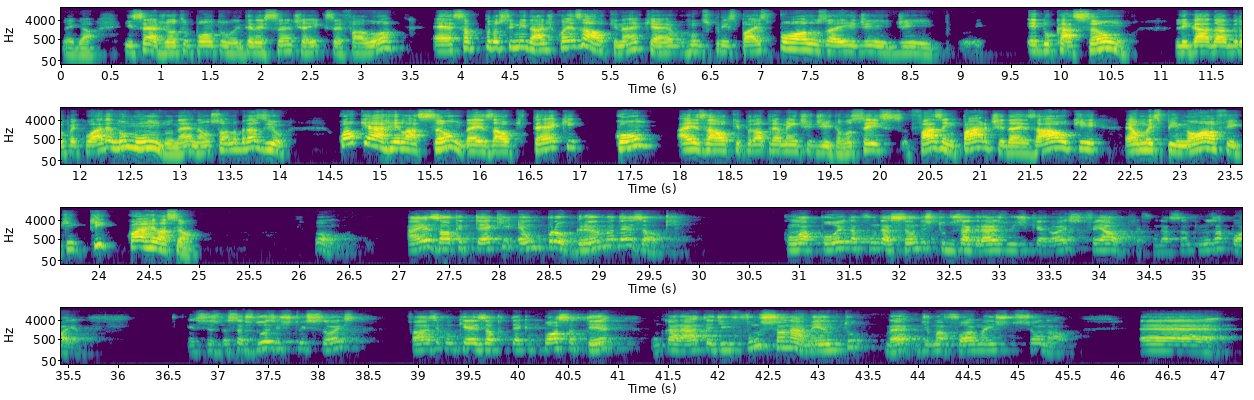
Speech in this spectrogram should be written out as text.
Legal. E, Sérgio, outro ponto interessante aí que você falou essa proximidade com a Exalc, né? Que é um dos principais polos aí de, de educação ligada à agropecuária no mundo, né? Não só no Brasil. Qual que é a relação da Exalc Tech com a Exalc propriamente dita? Vocês fazem parte da Exalc? É uma spin-off? Que, que, qual a relação? Bom, a Exalc Tech é um programa da Exalc com o apoio da Fundação de Estudos Agrários Luiz de Queiroz, FEAL, que é a fundação que nos apoia. Esses, essas duas instituições fazem com que a Exalctec possa ter um caráter de funcionamento né, de uma forma institucional. É,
